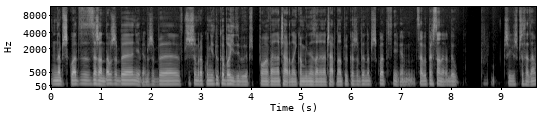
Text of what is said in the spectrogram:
na przykład zażądał, żeby, nie wiem, żeby w przyszłym roku nie tylko bolidy były pomalowane na czarno i kombinezony na czarno, tylko żeby na przykład, nie wiem, cały personel był, czy już przesadzam,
